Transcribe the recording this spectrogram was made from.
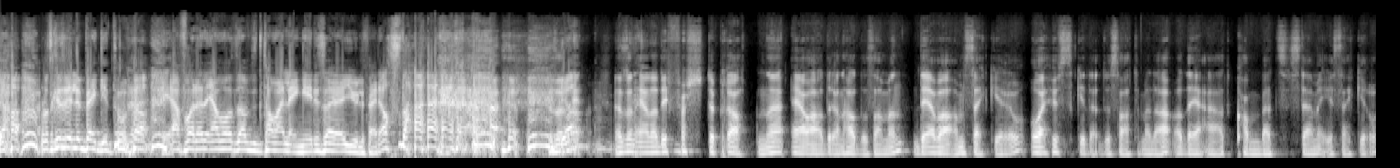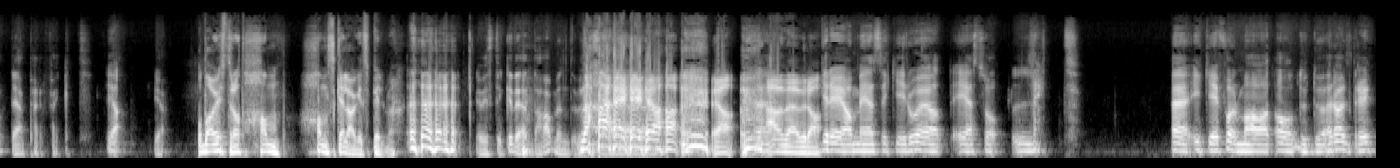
Ja, for da skal jeg spille begge to. Ja. Jeg, får en, jeg må ta meg lenger så juleferie, ass. Det er sånn, Ja. det er sånn, en av de første pratene jeg og Adrian hadde sammen, det var om Sekiro. Og jeg husker det du sa til meg da, og det er at combat-systemet i Sekiro, det er perfekt. Ja. Ja. Og da visste du at han, han skal jeg lage et spill med. Jeg visste ikke det da, men du Nei, ja. Ja. ja, men det er bra. Greia med Sekiro er at det er så lett. Eh, ikke i form av at 'å, du dør aldri',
